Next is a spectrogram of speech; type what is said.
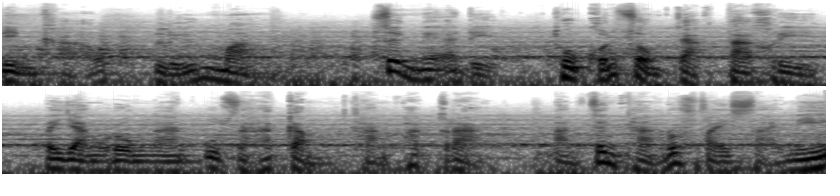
ดินขาวหรือหมากซึ่งในอดีตถูกขนส่งจากตาครีไปยังโรงงานอุตสาหกรรมทางภาคกลางผ่านเส้นทางรถไฟสายนี้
